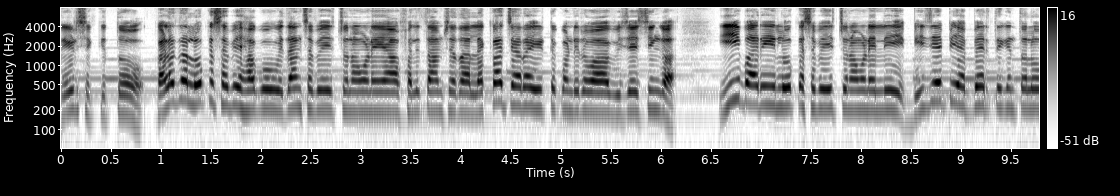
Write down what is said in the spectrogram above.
ಲೀಡ್ ಸಿಕ್ಕಿತ್ತು. ಕಳೆದ ಲೋಕಸಭೆ ಹಾಗೂ ವಿಧಾನಸಭೆ ಚುನಾವಣೆಯ ಫಲಿತಾಂಶದ ಲೆಕ್ಕಾಚಾರ ಇಟ್ಟುಕೊಂಡಿರುವ ವಿಜಯ್ ಸಿಂಗ್, ಈ ಬಾರಿ ಲೋಕಸಭೆ ಚುನಾವಣೆಯಲ್ಲಿ ಬಿಜೆಪಿ ಅಭ್ಯರ್ಥಿಗಿಂತಲೂ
